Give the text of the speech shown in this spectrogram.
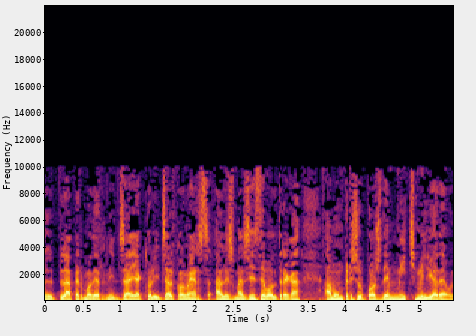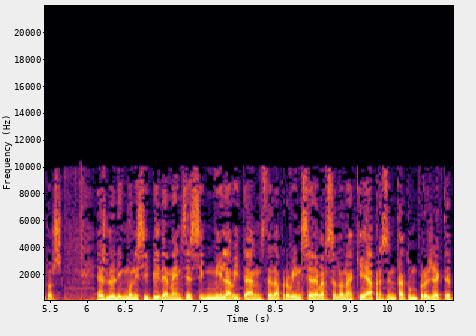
el pla per modernitzar i actualitzar el comerç a les Masies de Voltregà amb un pressupost de mig milió d'euros. És l'únic municipi de menys de 5.000 habitants de la província de Barcelona que ha presentat un projecte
